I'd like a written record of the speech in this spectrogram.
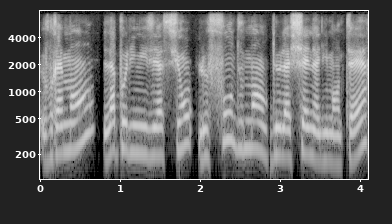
vraiment la pollinisation, le fondement de la chaîne alimentaire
